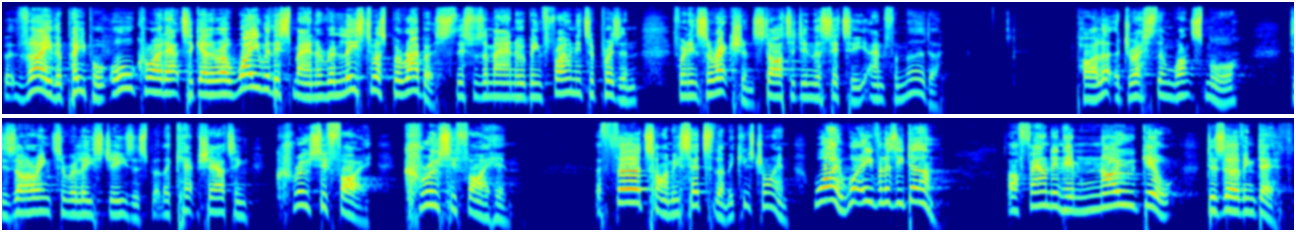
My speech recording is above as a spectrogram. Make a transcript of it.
But they, the people, all cried out together, Away with this man and release to us Barabbas. This was a man who had been thrown into prison for an insurrection started in the city and for murder. Pilate addressed them once more desiring to release Jesus, but they kept shouting, Crucify, crucify him. A third time he said to them, he keeps trying, Why? What evil has he done? I found in him no guilt deserving death.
